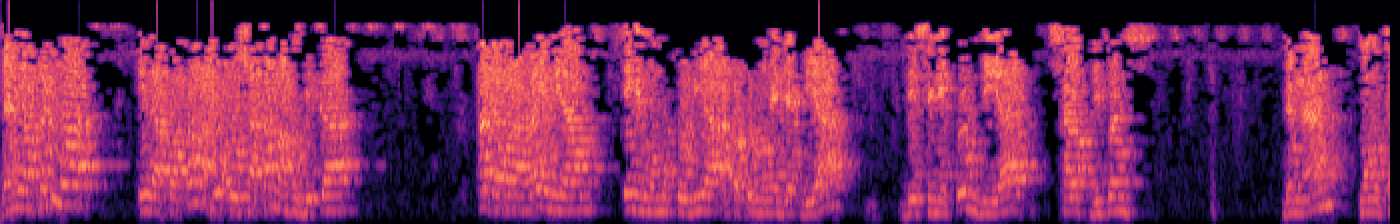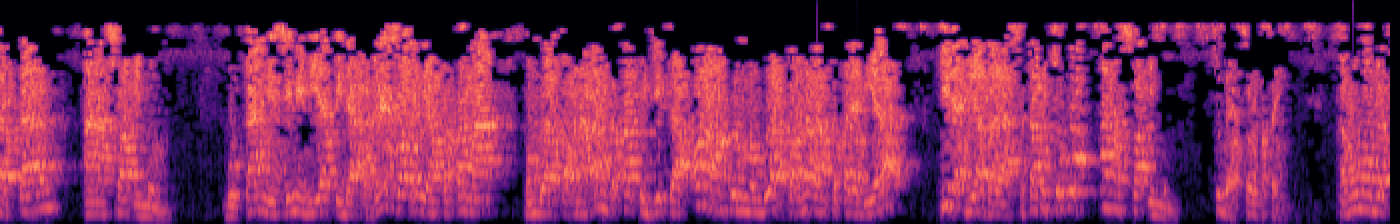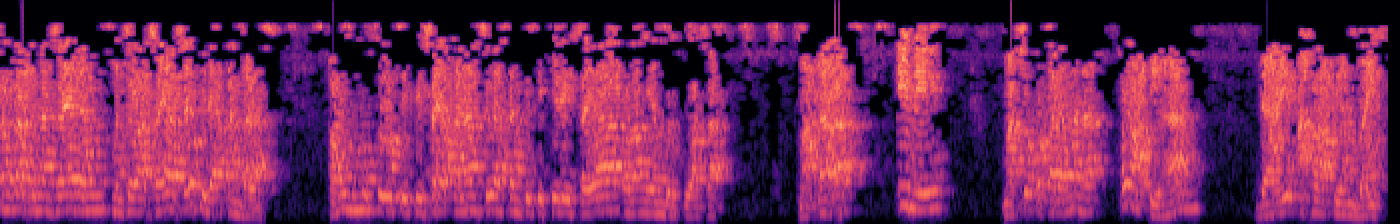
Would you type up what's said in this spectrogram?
Dan yang kedua, ila qatalahu aw syatamahu jika ada orang lain yang ingin memukul dia ataupun mengejek dia, di sini pun dia self defense dengan mengucapkan anak imun. Bukan di sini dia tidak agresor yang pertama membuat keonaran, tetapi jika orang pun membuat keonaran kepada dia, tidak dia balas, tetapi cukup anak imun. Sudah selesai. Kamu mau bertengkar dengan saya dan mencela saya, saya tidak akan balas. Kamu memukul pipi saya kanan, silahkan pipi kiri saya orang yang berpuasa. Maka ini masuk kepada mana? Pelatihan dari akhlak yang baik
